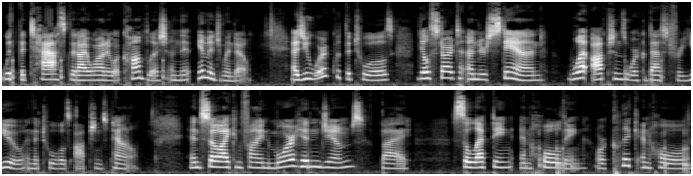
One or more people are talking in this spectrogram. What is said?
with the task that I want to accomplish in the image window. As you work with the tools, you'll start to understand what options work best for you in the Tools Options panel. And so I can find more hidden gems by selecting and holding or click and hold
